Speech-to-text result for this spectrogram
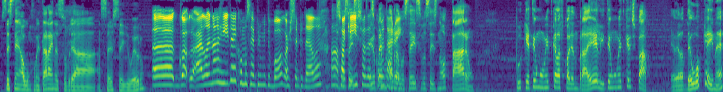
Vocês têm algum comentário ainda sobre a, a Cersei e o Euron? Ah, go- a Lena Headey, como sempre, muito boa. Gosto sempre dela. Só Ah, vocês- quis fazer eu esse comentário pra aí. vocês se vocês notaram. Porque tem um momento que ela fica olhando pra ele e tem um momento que ele, tipo, ah, ela deu o ok, né?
